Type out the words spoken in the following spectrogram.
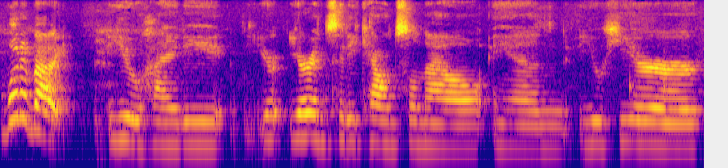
What about you, Heidi? You're you're in city council now, and you hear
